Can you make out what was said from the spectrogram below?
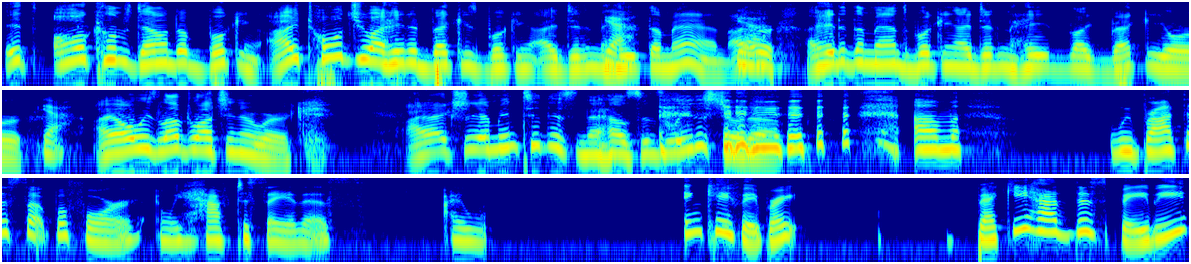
It all comes down to booking. I told you I hated Becky's booking. I didn't Yeah. hate the man. I, Yeah. or I hated the man's booking. I didn't hate like Becky or Yeah. I always loved watching her work. I actually am into this now since Lita showed up. um, we brought this up before, and we have to say this. I, in kayfabe, right? Becky had this baby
